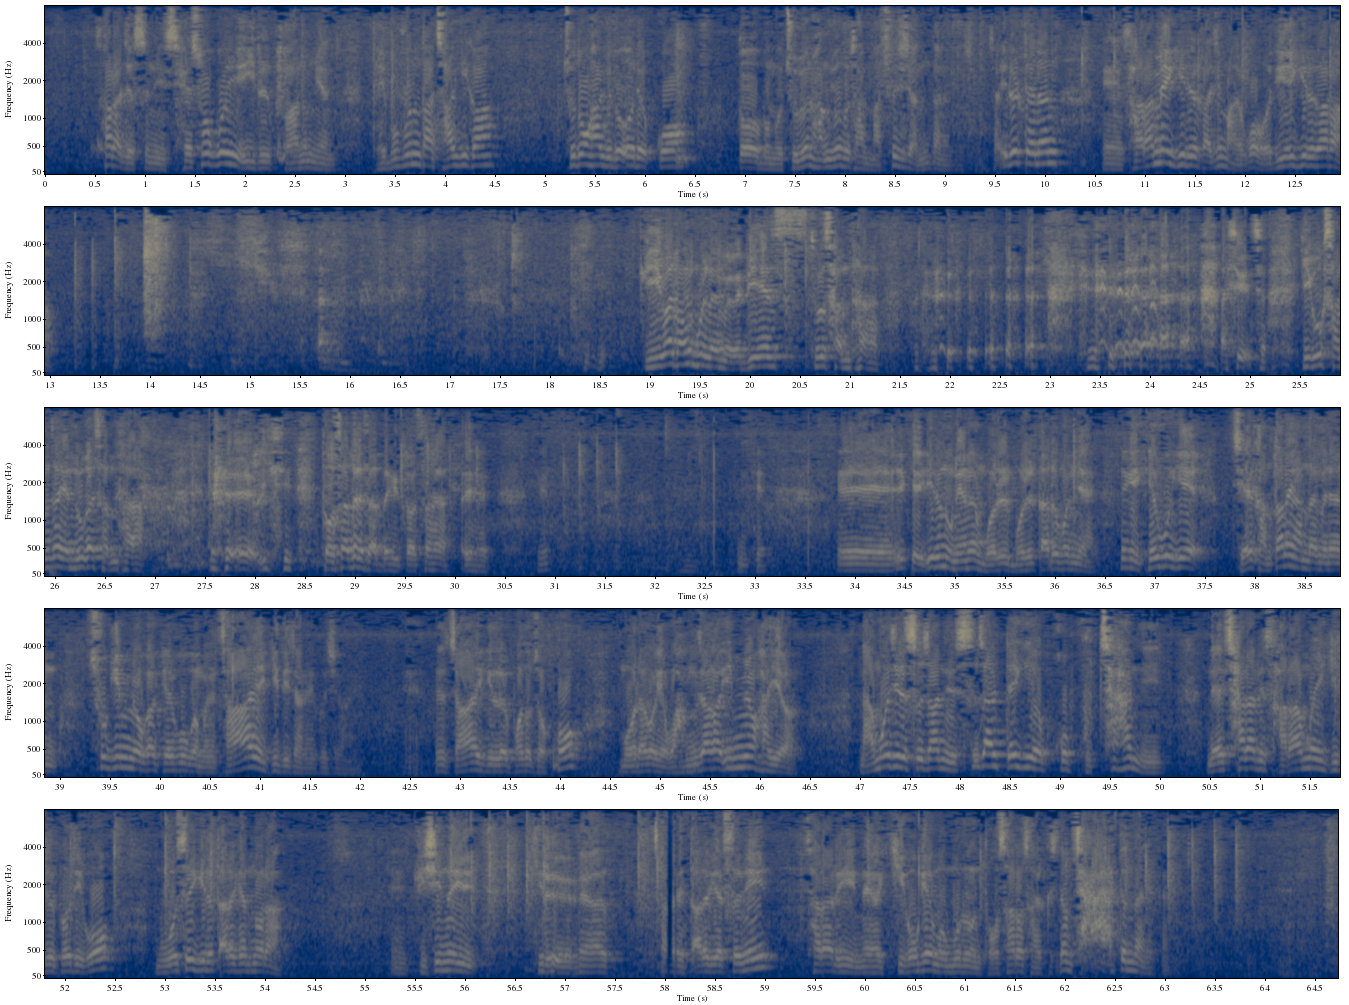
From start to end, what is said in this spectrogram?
사라졌으니 세속의 일을 구하면 대부분 다 자기가 주동하기도 어렵고 또 뭐 주변 환경도 잘 맞춰지지 않는다는 거죠. 자, 이럴 때는 예, 사람의 길을 가지 말고 어디의 길을 가라? 귀와 닮으려면 어디에 주로 산다? 아시겠죠? 귀국 산자에 누가 산다? 이 도사들이 산다, 이 도사. 예. 예. 이렇게. 예, 이렇게, 이런 운에는 뭘, 뭘 따르겠냐. 그러니까 결국 이게 제일 간단하게 한다면은 축인묘가 결국은 자아의 길이잖아요. 그죠? 예. 그래서 자아의 길을 봐도 좋고, 뭐라고 해요? 왕자가 임묘하여 나머지를 쓰자니 쓰잘데기 없고 구차하니 내 차라리 사람의 길을 버리고 무엇의 길을 따르겠노라? 예, 귀신의 길을 내가 차라리 따르겠으니 차라리 내가 기곡에 머무르는 도사로 살 것이다. 잘 뜬다니까요.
